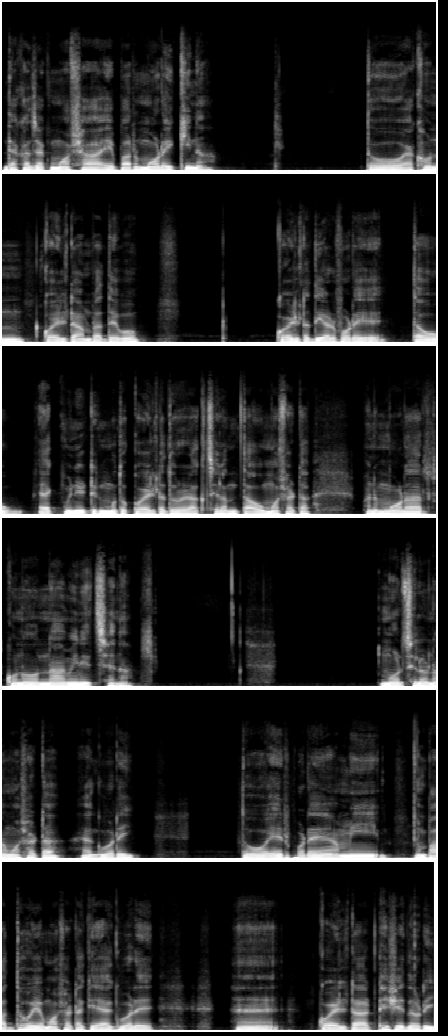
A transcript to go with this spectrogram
দেখা যাক মশা এবার মরে কি না তো এখন কয়েলটা আমরা দেব। কয়েলটা দেওয়ার পরে তাও এক মিনিটের মতো কয়েলটা ধরে রাখছিলাম, তাও মশাটা মানে মরার কোনো নামই নিচ্ছে না। মরছিল না মশাটা একবারেই। তো এরপরে আমি বাধ্য হয়ে মশাটাকে একবারে হ্যাঁ কয়েলটা ঠেসে ধরি।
